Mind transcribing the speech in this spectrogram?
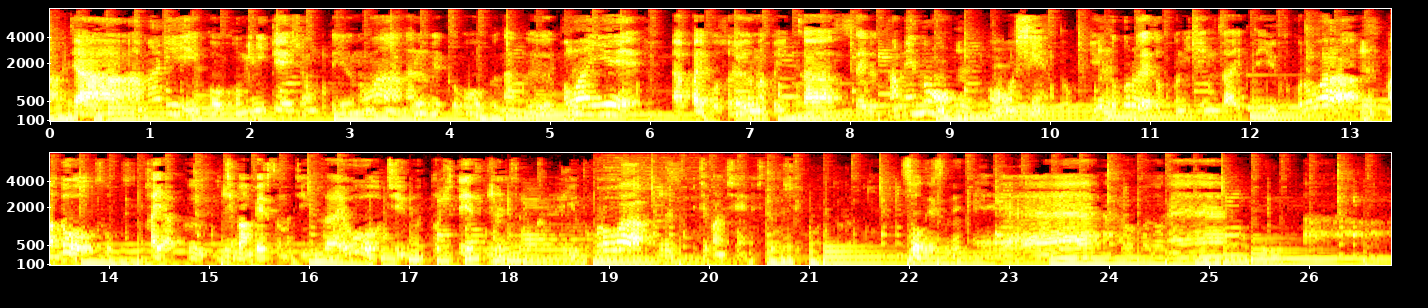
か。じゃあ、あまりこうコミュニケーションっていうのはなるべく多くなく、とはいえ、やっぱりこうそれをうまく活かせるための支援というところで、特に人材っていうところは、うんまあ、どう早く一番ベストな人材をチームとして組織するかっていうところは、一番支援してほしいポイントだと。そうですね。へえー、なるほどね。ああ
